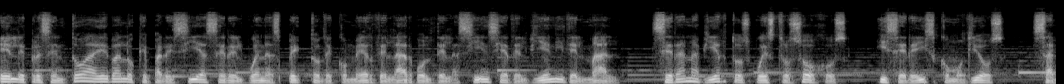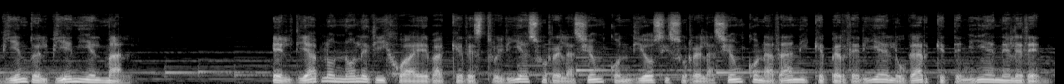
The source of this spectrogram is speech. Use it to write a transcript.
Él le presentó a Eva lo que parecía ser el buen aspecto de comer del árbol de la ciencia del bien y del mal, serán abiertos vuestros ojos, y seréis como Dios, sabiendo el bien y el mal. El diablo no le dijo a Eva que destruiría su relación con Dios y su relación con Adán y que perdería el lugar que tenía en el Edén.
